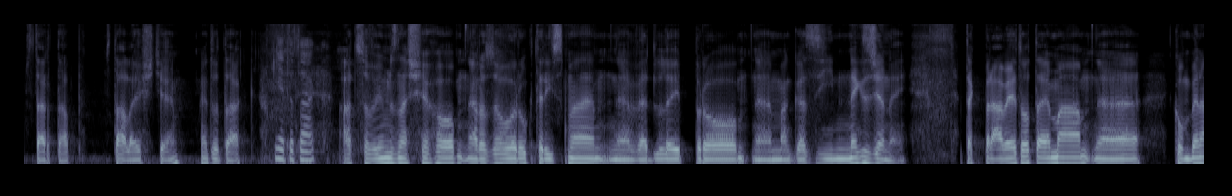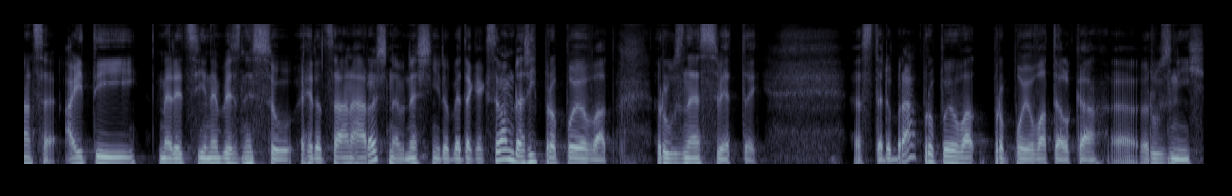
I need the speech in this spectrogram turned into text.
startup, stále ještě, je to tak? Je to tak. A co vím z našeho rozhovoru, který jsme vedli pro eh, magazín Next Ženy, tak právě to téma eh, kombinace IT, medicíny, biznesu je docela náročné v dnešní době. Tak jak se vám daří propojovat různé světy? Jste dobrá propojova, propojovatelka eh, různých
